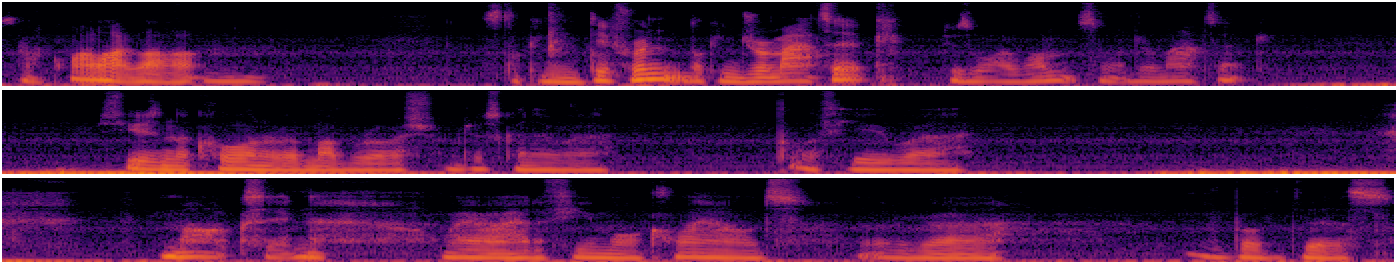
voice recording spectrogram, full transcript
So I quite like that. It's looking different, looking dramatic, which is what I want, somewhat dramatic. Just using the corner of my brush, I'm just going to uh, put a few uh, marks in where I had a few more clouds that are uh, above this.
